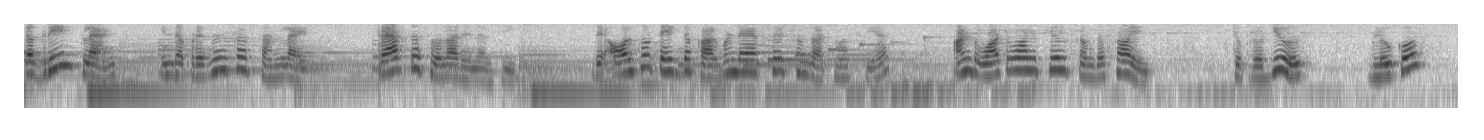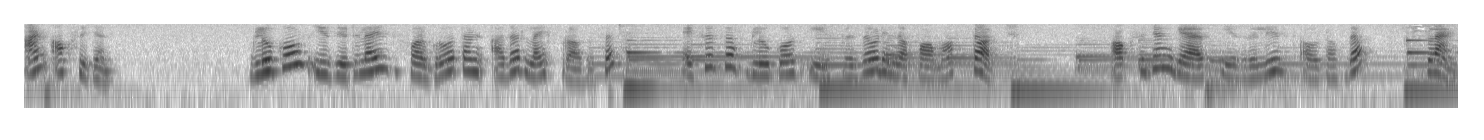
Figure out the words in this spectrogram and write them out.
The green plants in the presence of sunlight trap the solar energy. They also take the carbon dioxide from the atmosphere and water molecule from the soil to produce glucose and oxygen. Glucose is utilized for growth and other life processes. Excess of glucose is preserved in the form of starch. Oxygen gas is released out of the plant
